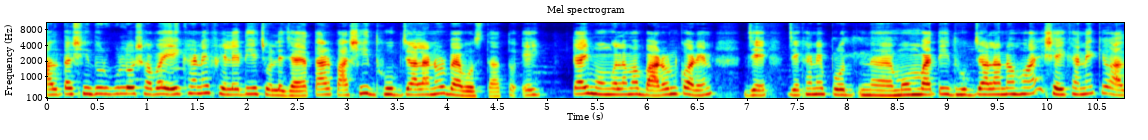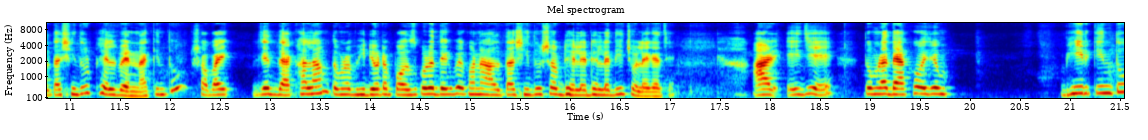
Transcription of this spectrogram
আলতা সিঁদুরগুলো সবাই এইখানে ফেলে দিয়ে চলে যায়, আর তার পাশেই ধূপ জ্বালানোর ব্যবস্থা। তো এইটাই মঙ্গলামা বারণ করেন যে যেখানে মোমবাতি ধূপ জ্বালানো হয়, সেইখানে কেউ আলতা সিঁদুর ফেলবেন না। কিন্তু সবাই যে দেখালাম, তোমরা ভিডিওটা পজ করে দেখবে ওখানে আলতা সিঁদুর সব ঢেলে ঢেলে দিয়ে চলে গেছে। আর এই যে তোমরা দেখো, এই যে ভিড় কিন্তু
